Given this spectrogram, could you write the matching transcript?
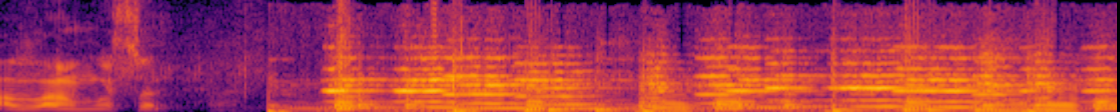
اللهم صل Thank you.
